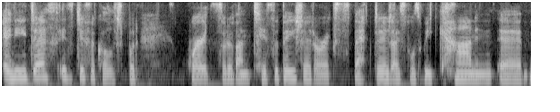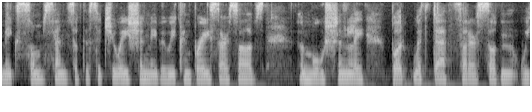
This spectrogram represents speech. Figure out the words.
any death is difficult, but where it's sort of anticipated or expected, I suppose we can uh, make some sense of the situation. Maybe we can brace ourselves emotionally, but with deaths that are sudden, we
